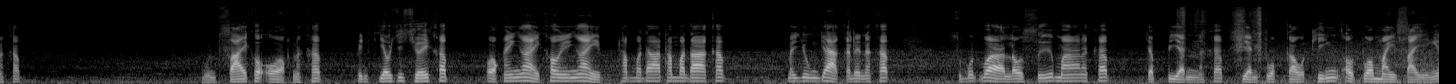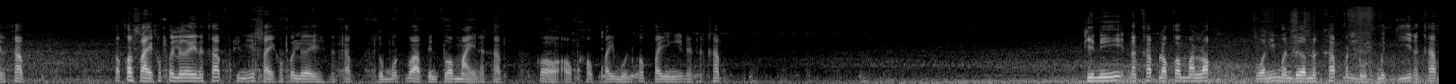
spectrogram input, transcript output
นะครับ หมุนซ้ายก็ออกนะครับ เป็นเกลียวเฉยๆครับ ออกง่ายๆ เข้าง่ายๆ ธรรมดาธรรมดาครับ ไม่ยุ่งยากกันเลยนะครับ สมมุติว่าเราซื้อมานะครับ จะเปลี่ยนนะครับเปลี่ยนตัวเก่าทิ้งเอาตัวใหม่ใส่อย่างเงี้ยนะครับ แล้วก็ใส่เข้าไปเลยนะครับ ทีนี้ใส่เข้าไปเลยนะครับ สมมุติว่าเป็นตัวใหม่นะครับ ก็เอาเข้าไปหมุนเข้าไปอย่างนี้นะครับ ทีนี้นะครับเราก็มาล็อกตัวนี้เหมือนเดิมนะครับ มันหลุดเมื่อกี้นะครับ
